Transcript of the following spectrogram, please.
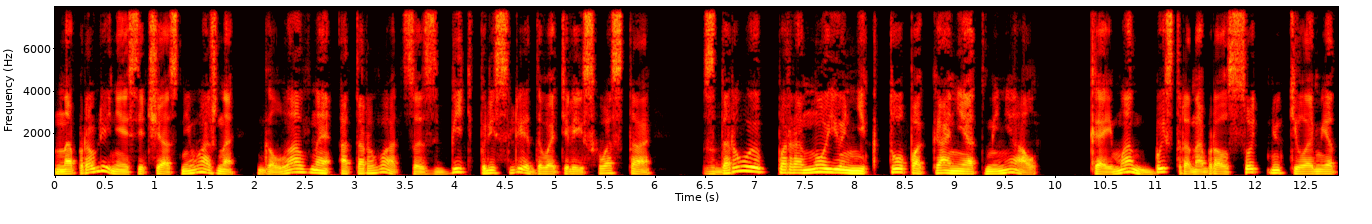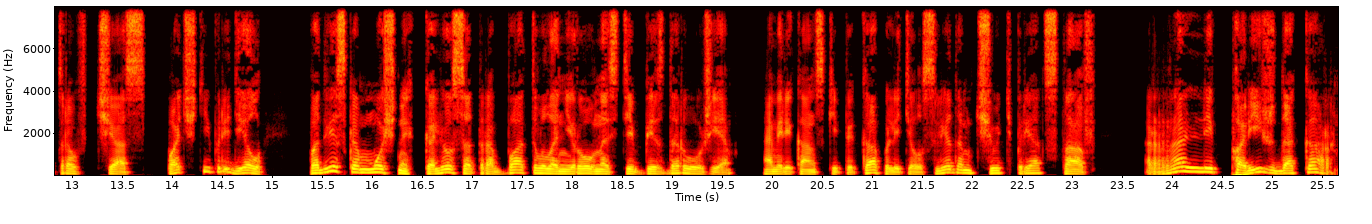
Направление сейчас не важно, главное оторваться, сбить преследователей с хвоста. Здоровую паранойю никто пока не отменял. Кайман быстро набрал сотню километров в час, почти предел. Подвеска мощных колес отрабатывала неровности бездорожья. Американский пикап летел следом, чуть приотстав. Ралли Париж-Дакар.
